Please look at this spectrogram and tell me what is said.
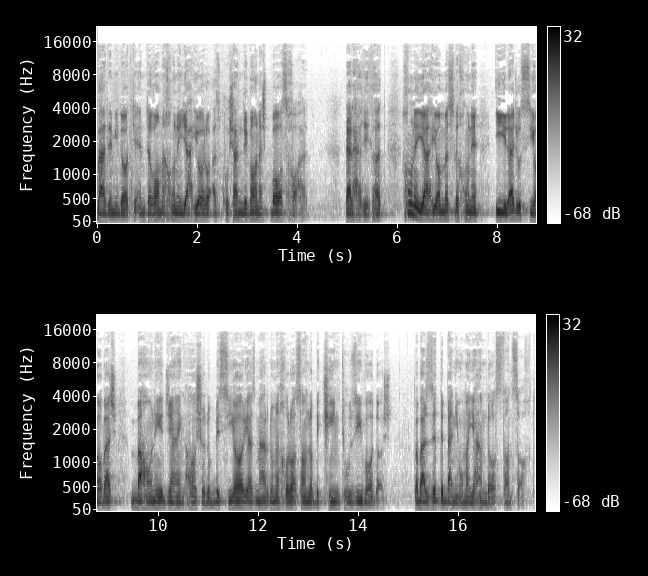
وعده می‌داد که انتقام خون یحیی را از کشندگانش باز خواهد. در حقیقت خون یحیی مثل خون ایرج و سیاوش بهانه جنگ ها شد و بسیاری از مردم خراسان را به کین توزی واداشت و بر ضد بنی امیه هم داستان ساخت.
